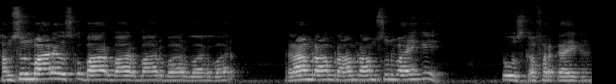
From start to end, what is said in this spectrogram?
हम सुनवा रहे उसको बार बार बार बार बार बार, राम राम राम राम सुनवाएँगे तो उसका फ़र्क आएगा।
